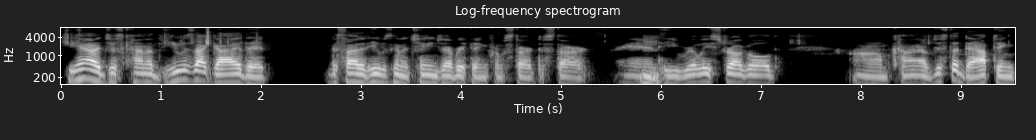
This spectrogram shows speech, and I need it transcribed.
he had just kind of, he was that guy that decided he was going to change everything from start to start and mm. he really struggled um, kind of just adapting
